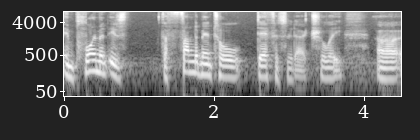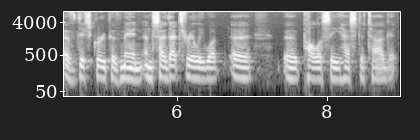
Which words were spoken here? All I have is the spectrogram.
employment is the fundamental deficit, actually, of this group of men. And so that's really what uh, policy has to target.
